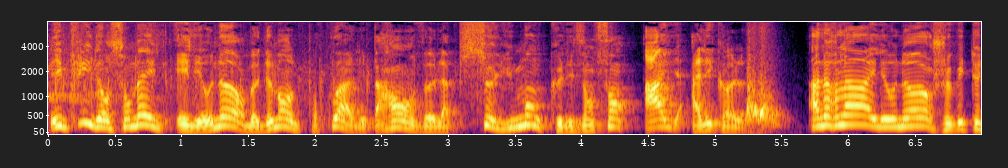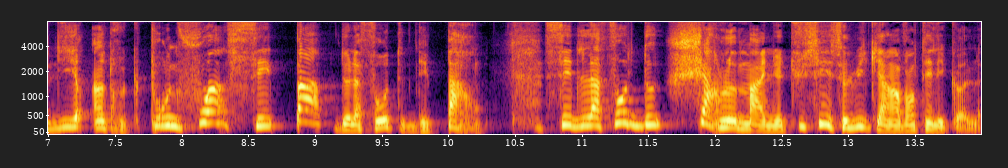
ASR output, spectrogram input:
Et puis dans son mail, Éléonore me demande pourquoi les parents veulent absolument que les enfants aillent à l'école. Alors là, Éléonore, je vais te dire un truc. Pour une fois, c'est pas de la faute des parents. C'est de la faute de Charlemagne, tu sais, celui qui a inventé l'école.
